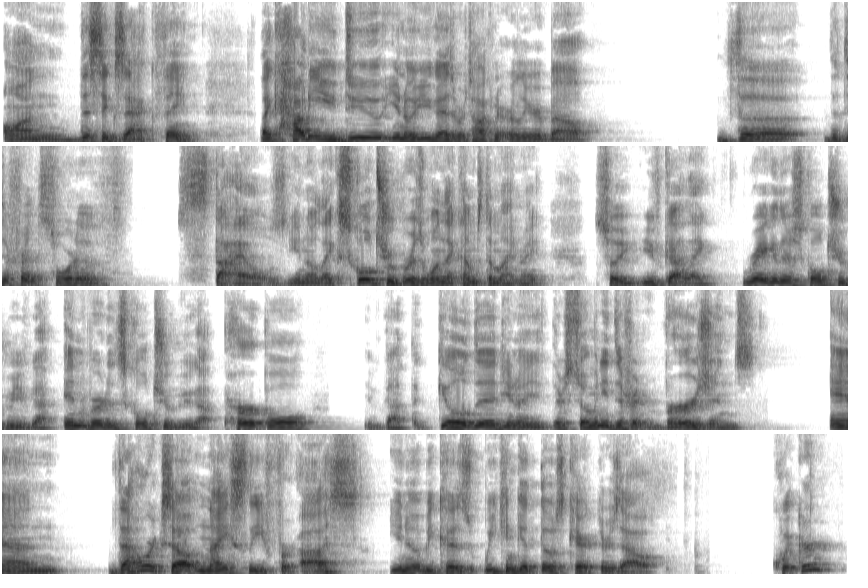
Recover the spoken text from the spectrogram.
on this exact thing. Like, how do you do? You know, you guys were talking earlier about the the different sort of styles. You know, like Skull Trooper is one that comes to mind, right? So you've got like regular Skull Trooper, you've got inverted Skull Trooper, you've got purple, you've got the gilded. You know, there's so many different versions, and that works out nicely for us. You know, because we can get those characters out quicker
